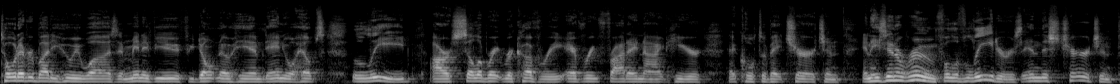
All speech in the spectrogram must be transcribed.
told everybody who he was. And many of you, if you don't know him, Daniel helps lead our Celebrate Recovery every Friday night here at Cultivate Church. And, and he's in a room full of leaders in this church. And,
